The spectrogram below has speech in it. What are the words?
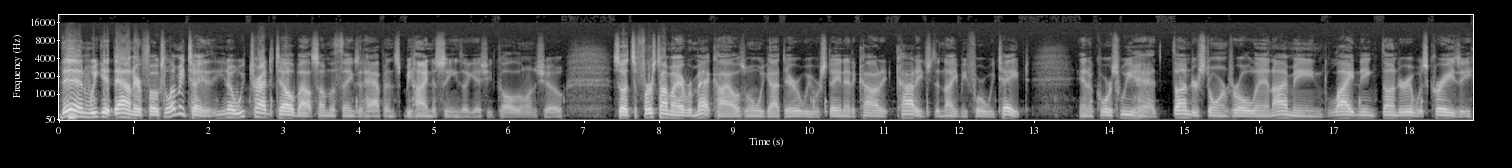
then we get down there, folks. Let me tell you, you know, we tried to tell about some of the things that happens behind the scenes, I guess you'd call it on the show. So it's the first time I ever met Kyle's when we got there. We were staying at a cottage the night before we taped. And of course, we had thunderstorms roll in. I mean, lightning, thunder. It was crazy.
